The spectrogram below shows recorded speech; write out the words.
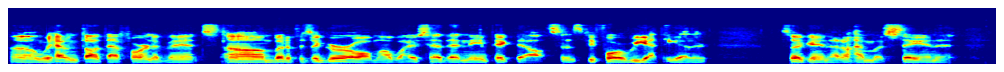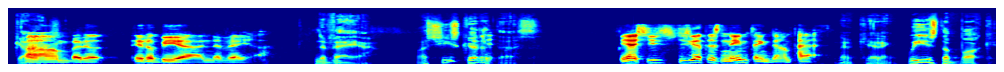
Um, we haven't thought that far in advance. Um, but if it's a girl, my wife's had that name picked out since before we got together. So again, I don't have much say in it. Gotcha. Um, but it'll, it'll be uh, Nevea. Nevea. Well, she's good at this. Yeah, she's she's got this name thing down pat. No kidding. We used the book.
